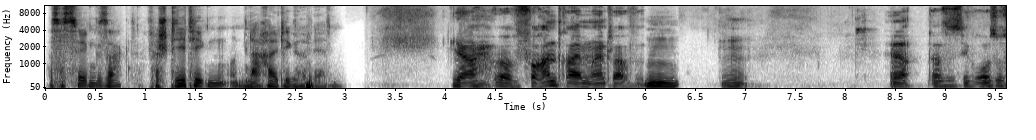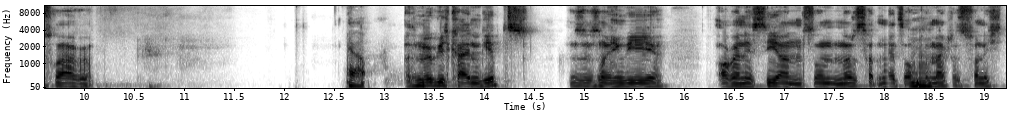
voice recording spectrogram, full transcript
was hast du eben gesagt, verstetigen und nachhaltiger werden. Ja, äh, vorantreiben einfach. Mhm. Mhm. Ja, das ist die große Frage. Ja. Also Möglichkeiten gibt's. Müssen es nur irgendwie organisieren. So, ne, das hat man jetzt auch Mhm. gemerkt, das fand ich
